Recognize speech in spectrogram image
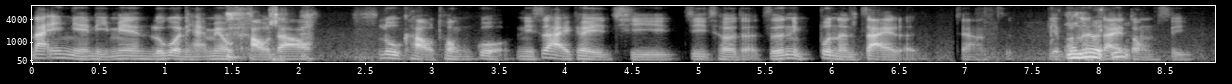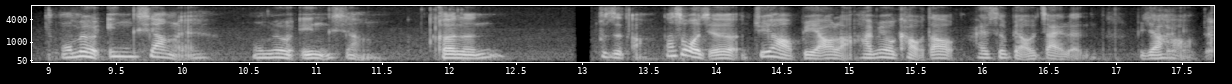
那一年里面，如果你还没有考到路考通过，你是还可以骑机车的，只是你不能载人这样子，也不能载东西。我没有印象哎，我没有印象，可能不知道，但是我觉得最好不要啦，还没有考到，还是不要载人。比较好，对，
